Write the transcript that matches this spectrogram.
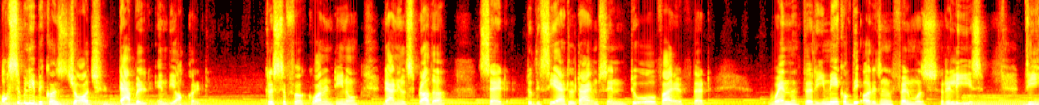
possibly because George dabbled in the occult. Christopher Quaratino, Daniel's brother, said to the Seattle Times in 2005 that when the remake of the original film was released, the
